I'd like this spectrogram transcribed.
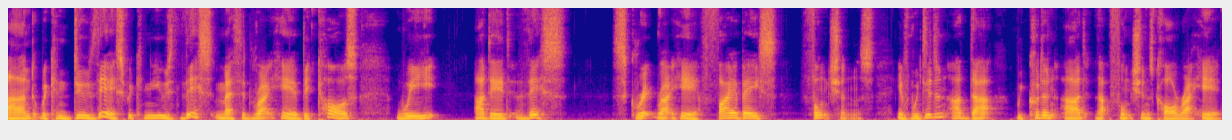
And we can do this, we can use this method right here because we added this script right here, Firebase functions. If we didn't add that, we couldn't add that functions call right here.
